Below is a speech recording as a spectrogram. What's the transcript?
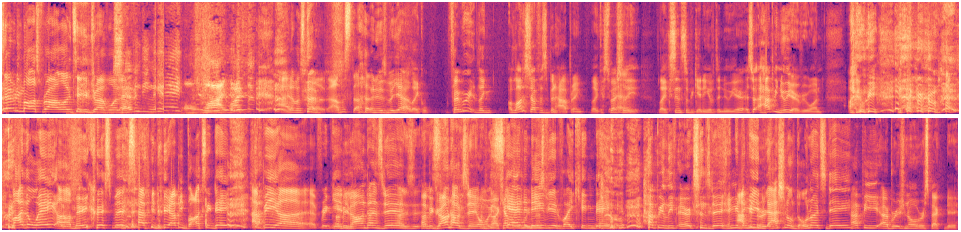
seventy miles per hour until you drive one hour. 70 nigga. Oh, why? Why? Alright, I'm gonna stop. I'm gonna stop. Anyways, but yeah, like February, like a lot of stuff has been happening, like especially Yeah. Like since the beginning of the new year. So happy New Year, everyone. we, By the way, uh, Merry Christmas, Happy New Year, Happy Boxing Day, Happy uh freaking happy Valentine's Day, was- happy Groundhog's Day. Oh my god, I can't believe we Scandinavian Viking Day, Happy Leif Erikson's Day, Happy. National Donuts Day. Happy Aboriginal Respect Day.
